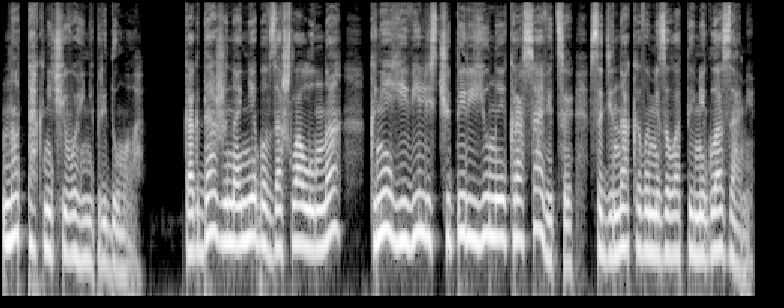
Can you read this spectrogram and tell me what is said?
но так ничего и не придумала. Когда же на небо взошла луна, к ней явились четыре юные красавицы с одинаковыми золотыми глазами.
